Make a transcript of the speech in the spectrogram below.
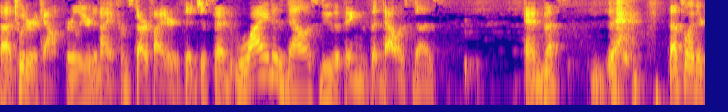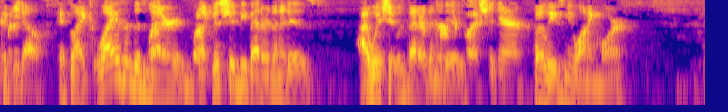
uh, Twitter account earlier tonight from Starfighter that just said, "Why does Dallas do the things that Dallas does?" And that's that's why they're cookie dough. It's like, why isn't this better? like this should be better than it is. I wish it was better than it is. Question. Yeah. but it leaves me wanting more.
